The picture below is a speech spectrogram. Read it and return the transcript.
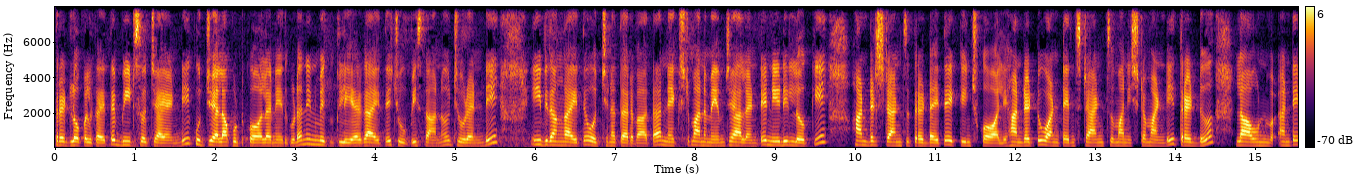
థ్రెడ్ లోపలికి అయితే బీడ్స్ వచ్చాయండి. కుచ్చు ఎలా కుట్టుకోవాలనేది కూడా నేను మీకు క్లియర్గా అయితే చూపిస్తాను. చూడండి ఈ విధంగా అయితే వచ్చిన తర్వాత నెక్స్ట్ మనం ఏం చేయాలంటే నీడిల్లోకి హండ్రెడ్ స్టాండ్స్ థ్రెడ్ అయితే ఎక్కించుకోవాలి. Hundred to one ten stands మన ఇష్టం అండి. థ్రెడ్ లావు అంటే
